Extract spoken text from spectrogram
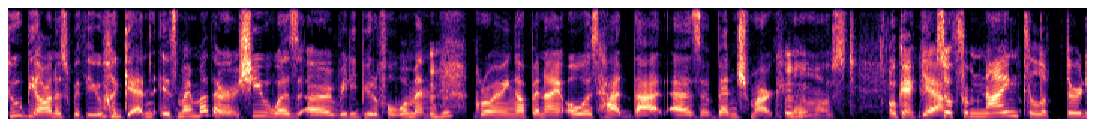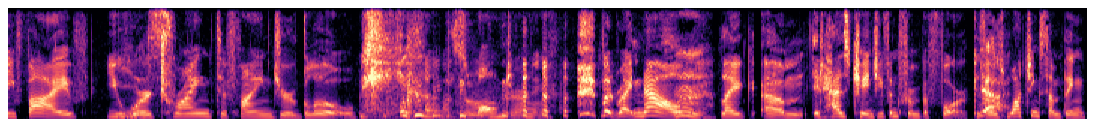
to be honest with you, again, is my mother. She was a really beautiful woman Mm-hmm. growing up, and I always had that as a benchmark Mm-hmm. almost. Okay. Yeah. So from 9 till 35, you were trying to find your glow. That's a long journey. but right now, like um, it has changed even from before because I was. Watching something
